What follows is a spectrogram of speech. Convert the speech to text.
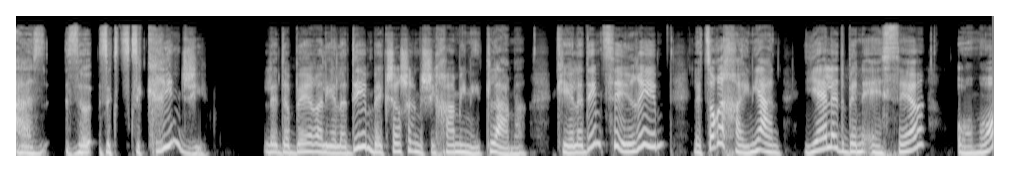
אז זה, זה, זה cringy. לדבר על ילדים בהקשר של משיכה מינית. למה? כי ילדים צעירים, לצורך העניין, ילד בן עשר, הומו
